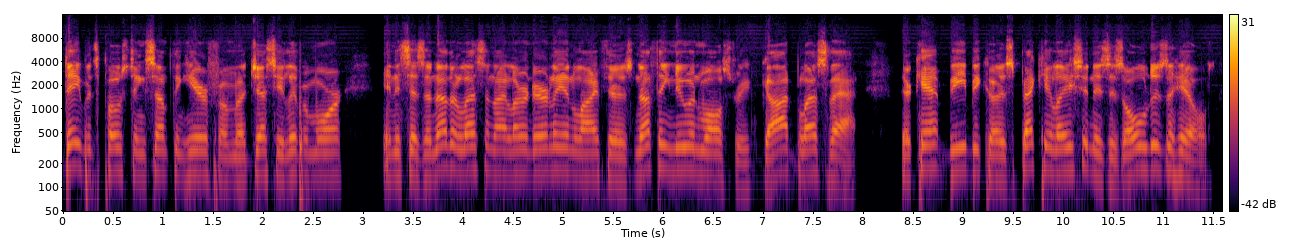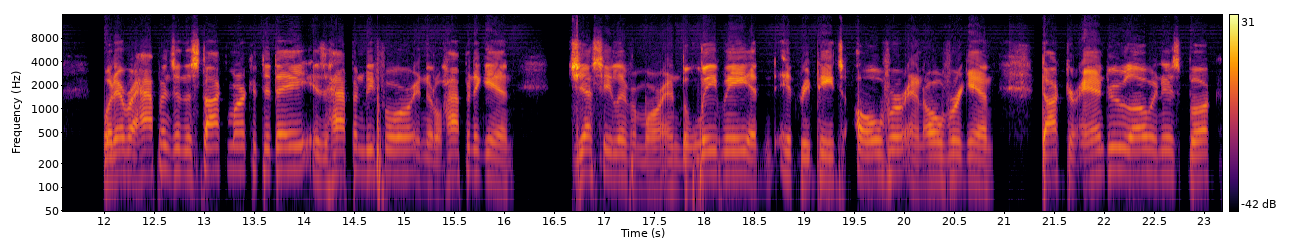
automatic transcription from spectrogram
David's posting something here from uh, Jesse Livermore, and it says another lesson I learned early in life: there is nothing new in Wall Street. God bless that. There can't be because speculation is as old as the hills. Whatever happens in the stock market today has happened before, and it'll happen again. Jesse Livermore, and believe me, it, it repeats over and over again. Dr. Andrew Lo, in his book,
